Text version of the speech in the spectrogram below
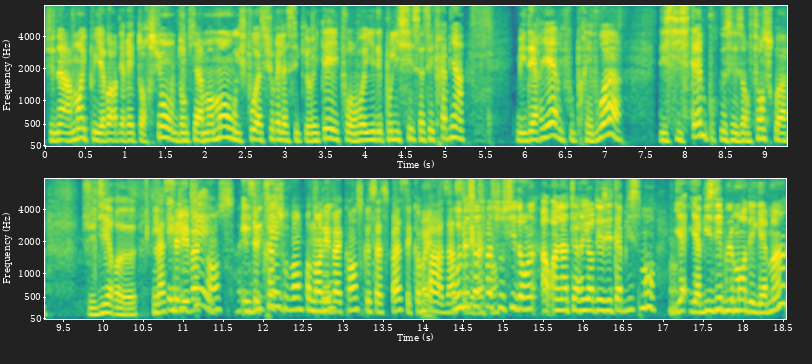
généralement, il peut y avoir des rétorsions. Donc, il y a un moment où il faut assurer la sécurité, il faut envoyer des policiers, ça c'est très bien. Mais derrière, il faut prévoir des systèmes pour que ces enfants soient, je veux dire, euh, Là, c'est les vacances. Et c'est très souvent pendant les vacances que ça se passe. C'est comme Oui. par hasard. oui, mais ça se passe aussi dans, à l'intérieur des établissements. Il y, a, il y a visiblement des gamins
